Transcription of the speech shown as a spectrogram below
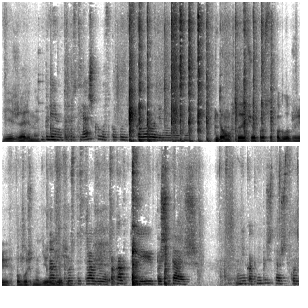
есть жареные. Блин, ты представляешь, какую сковородину нужно? Дома в то что, просто поглубже их побольше наделать. А, да ты просто сразу... А как ты посчитаешь? Никак не посчитаешь, сколько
